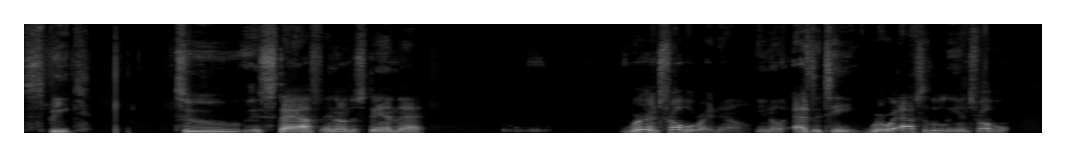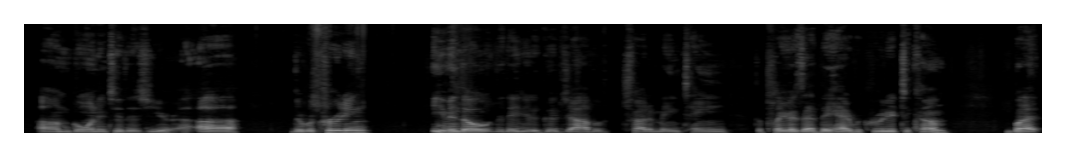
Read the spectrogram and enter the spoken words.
speak to his staff and understand that we're in trouble right now, you know, as a team. We're, we're absolutely in trouble um, going into this year. Uh, the recruiting, even though they did a good job of trying to maintain the players that they had recruited to come, but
